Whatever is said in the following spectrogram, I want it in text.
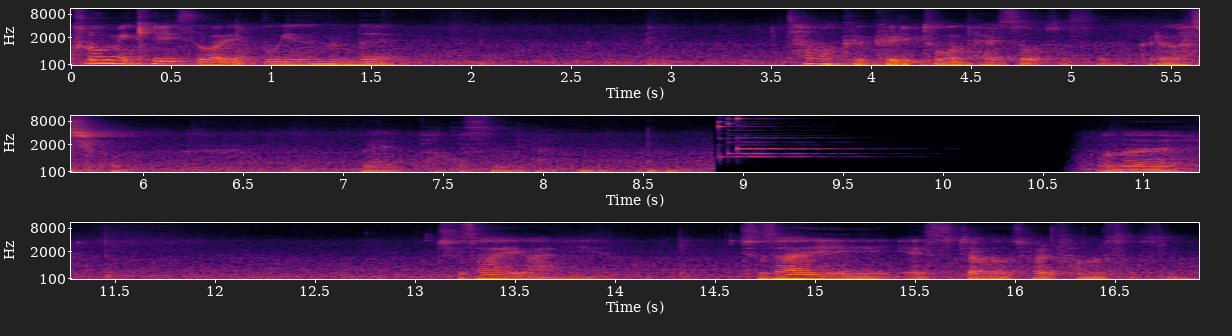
크롬이 케이스가 예쁘긴 했는데 차마 그 그립톡은 달 수 없었어요. 그래가지고 네 바꿨습니다. 오늘 주사위가 아니에요. 주사위의 숫자로 저를 담을 수 없습니다.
